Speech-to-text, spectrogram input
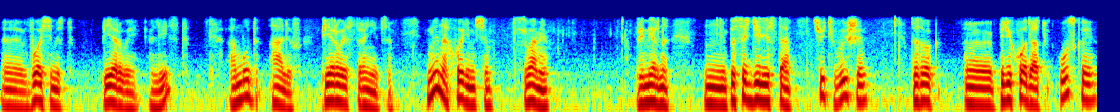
81 э, лист, Амуд Алиф, первая страница. Мы находимся с вами примерно посреди листа, чуть выше вот этого э, перехода от узкой,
